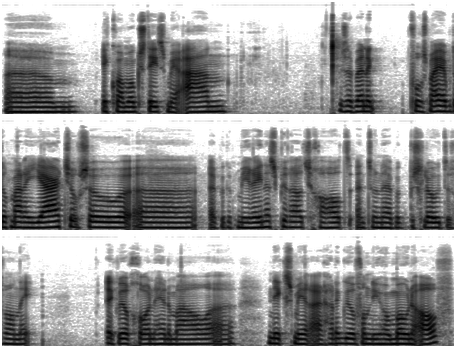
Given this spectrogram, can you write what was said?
Um, ik kwam ook steeds meer aan. Dus daar ben ik, volgens mij heb ik dat maar een jaartje of zo, uh, heb ik het Mirena-spiraaltje gehad. En toen heb ik besloten van nee, ik wil gewoon helemaal niks meer eigenlijk. Ik wil van die hormonen af.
